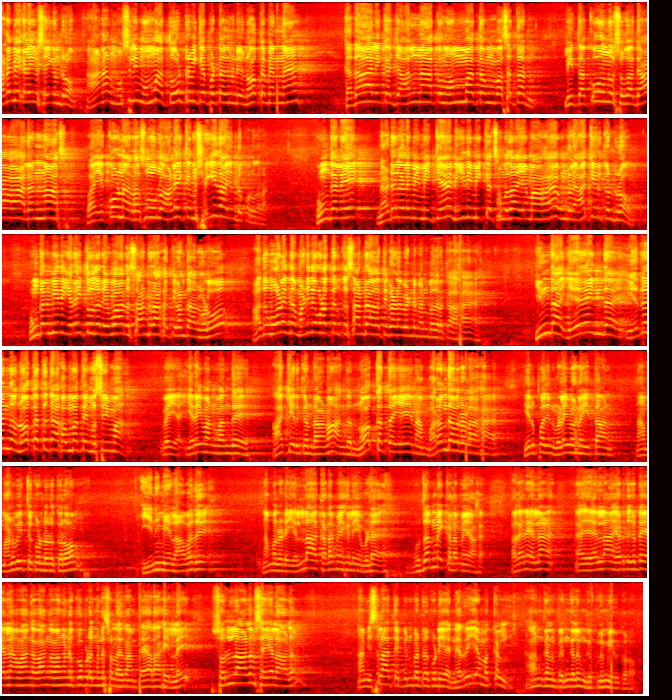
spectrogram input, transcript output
கடமைகளையும் செய்கின்றோம். ஆனால் முஸ்லீம் உம்மா தோற்றுவிக்கப்பட்டதனுடைய நோக்கம் என்ன? கதாலிக்க ஜால்னாக்கும் உம்மத்தம் வசத்தன். லி தக்கூனு சுகதா அலன்னாஸ். வயக்கூன ரசூலு அழைக்கும் ஷகிதா என்று கூறுகிறார். உங்களை நடுநிலைமை மிக்க நீதிமிக்க சமுதாயமாக உங்களை ஆக்கியிருக்கின்றோம். உங்கள் மீது இறை தூதர் எவ்வாறு சான்றாக திகழ்ந்தார்களோ அதுபோல இந்த மனித குலத்திற்கு சான்றாக திகழ வேண்டும் என்பதற்காக. இந்த எதை இந்த எதெந்த நோக்கத்துக்காக உம்மத்தை முஸ்லீமா வை இறைவன் வந்து ஆக்கியிருக்கின்றானோ அந்த நோக்கத்தையே நாம் மறந்தவர்களாக இருப்பதின் விளைவுகளைத்தான் நாம் அனுபவித்துக் கொண்டிருக்கிறோம். இனிமேலாவது நம்மளுடைய எல்லா கடமைகளையும் விட முதன்மை கடமையாக அதனால் எல்லாம் எல்லாம் எடுத்துக்கிட்டு எல்லாம் வாங்க வாங்க வாங்கன்னு கூப்பிடுங்கன்னு சொல்ல நாம் தயாராக இல்லை. சொல்லாலும் செயலாலும் நாம் இஸ்லாத்தை பின்பற்றக்கூடிய நிறைய மக்கள் ஆண்களும் பெண்களும் இங்கே குழுமி இருக்கிறோம்.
